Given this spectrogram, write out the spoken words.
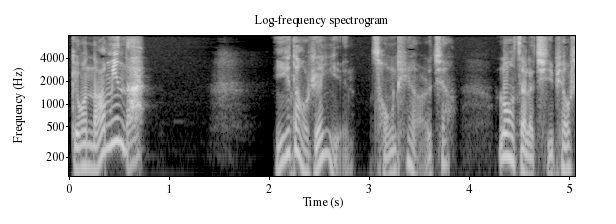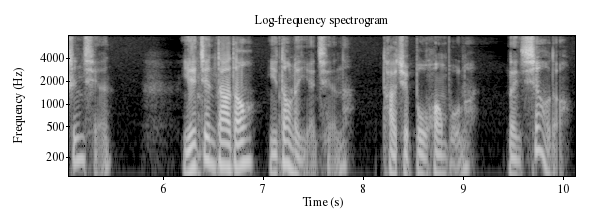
给我拿命来！”一道人影从天而降，落在了齐飘身前。眼见大刀已到了眼前呢，他却不慌不乱，冷笑道：“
